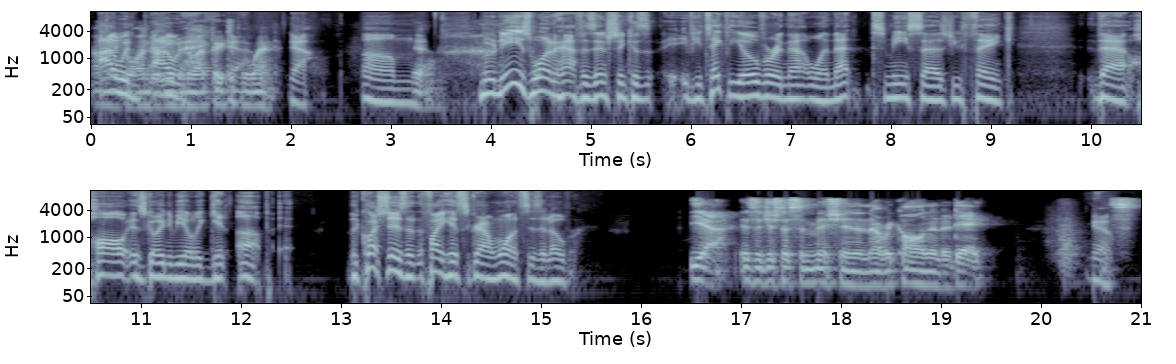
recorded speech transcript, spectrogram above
I'm I would- go under, I even would- though I picked yeah. him to win. Yeah. Um, Yeah. Muniz one and a half is interesting because if you take the over in that one, that to me says you think that Hall is going to be able to get up. The question is that the fight hits the ground once, is it over? Yeah, is it just a submission and are we calling it a day? Yeah. It's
